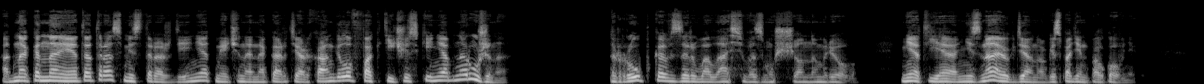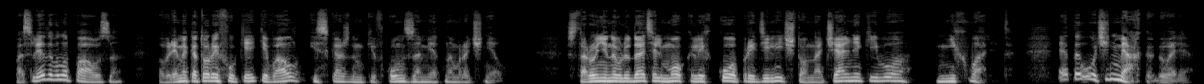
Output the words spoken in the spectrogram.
однако на этот раз месторождение, отмеченное на карте Архангелов, фактически не обнаружено. Трубка взорвалась возмущенным ревом. «Нет, я не знаю, где оно, господин полковник». Последовала пауза, во время которой Фуке кивал и с каждым кивком заметно мрачнел. Сторонний наблюдатель мог легко определить, что начальник его не хвалит. Это очень мягко говоря.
